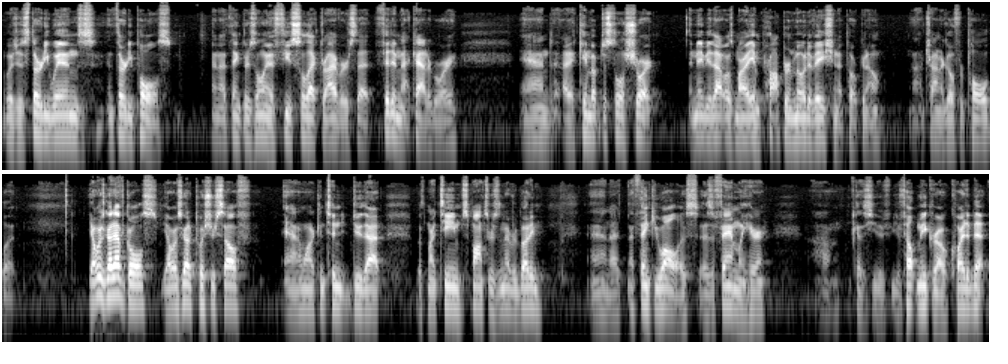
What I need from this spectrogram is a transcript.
which is 30 wins and 30 poles. And I think there's only a few select drivers that fit in that category. And I came up just a little short. And maybe that was my improper motivation at Pocono, uh, trying to go for pole. But you always got to have goals. You always got to push yourself. And I want to continue to do that with my team, sponsors, and everybody. And I, I thank you all as, as a family here because um, you've, you've helped me grow quite a bit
